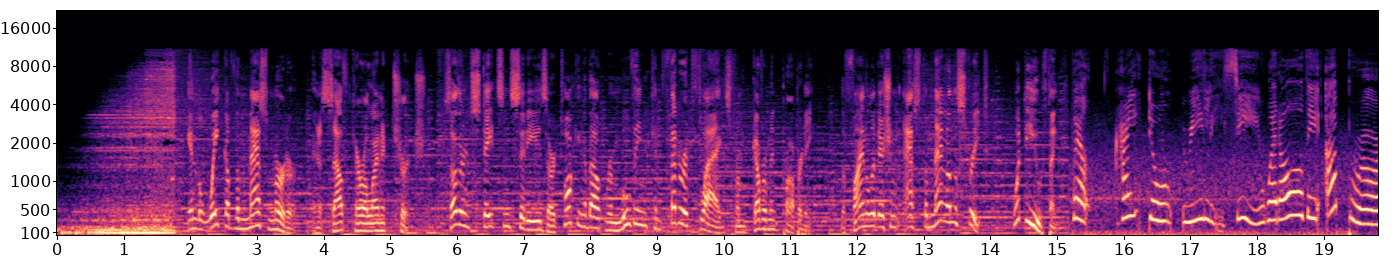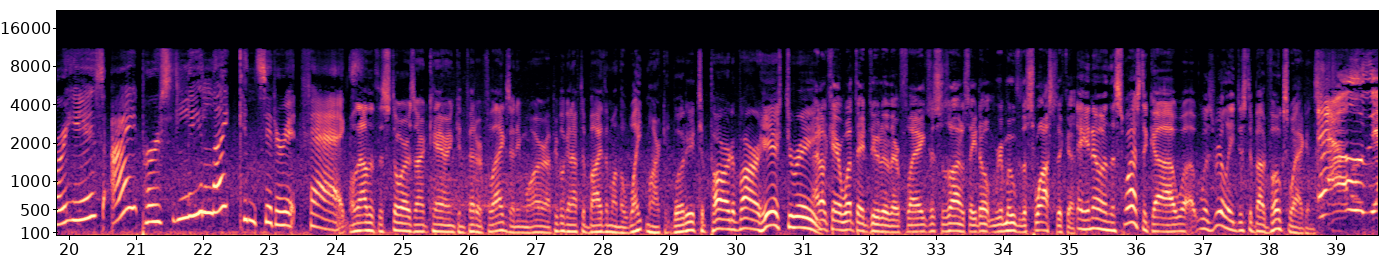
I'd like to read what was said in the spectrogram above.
In the wake of the mass murder in a South Carolina church, Southern states and cities are talking about removing Confederate flags from government property. The final edition asks the man on the street, What do you think? Well, I don't really see what all the uproar is. I personally like Confederate fags. Well, now that the stores aren't carrying Confederate flags anymore, uh, people are going to have to buy them on the white market. But it's a part of our history. I don't care what they do to their flags, just as long as they don't remove the swastika. Hey, you know, and the swastika wa- was really just about Volkswagens. Hell yeah!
